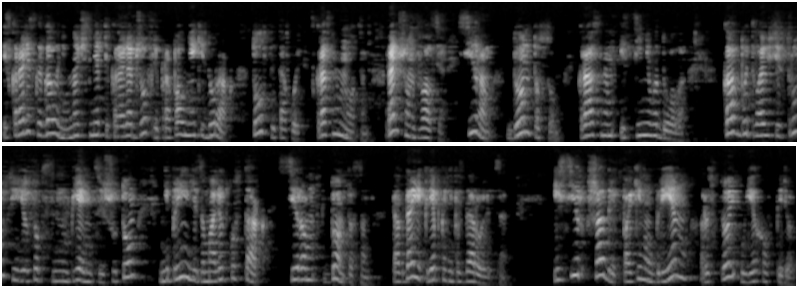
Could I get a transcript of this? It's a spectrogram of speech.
Из королевской гавани в ночь смерти короля Джоффри пропал некий дурак, толстый такой, с красным носом. Раньше он звался Сиром Донтосом, красным из синего дола. Как бы твою сестру с ее собственным пьяницей Шутом не приняли за малютку Старк Сиром Донтосом, тогда ей крепко не поздоровится. И Сир Шадрик покинул Бриену, рысцой уехал вперед.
